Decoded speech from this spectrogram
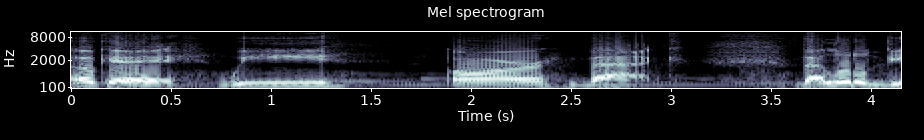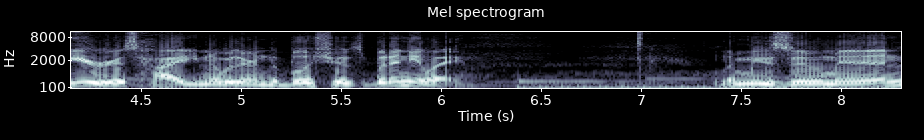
Okay, we are back. That little deer is hiding over there in the bushes. But anyway, let me zoom in.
